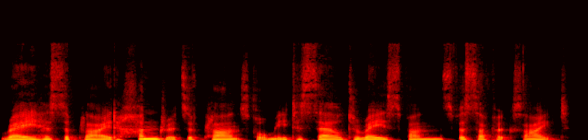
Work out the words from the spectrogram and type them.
Ray has supplied hundreds of plants for me to sell to raise funds for Suffolk Sight.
